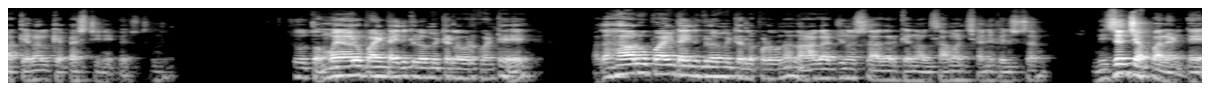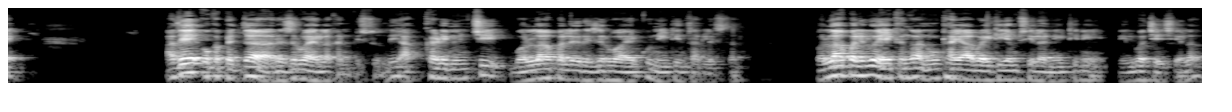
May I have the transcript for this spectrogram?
ఆ కెనాల్ కెపాసిటీని పెంచుతుంది. సో తొంభై ఆరు పాయింట్ ఐదు కిలోమీటర్ల వరకు అంటే పదహారు పాయింట్ ఐదు కిలోమీటర్ల పొడవున నాగార్జున సాగర్ కెనాల్ సామర్థ్యాన్ని పెంచుతారు. నిజం చెప్పాలంటే అదే ఒక పెద్ద రిజర్వాయర్లా కనిపిస్తుంది. అక్కడి నుంచి బొల్లాపల్లి రిజర్వాయర్కు నీటిని తరలిస్తారు. బొల్లాపల్లిలో ఏకంగా నూట యాభై టీఎంసీల నీటిని నిల్వ చేసేలా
